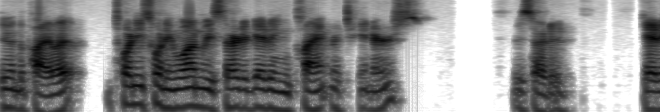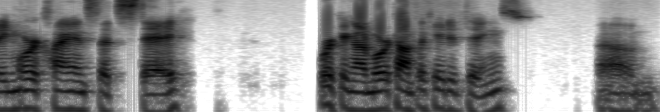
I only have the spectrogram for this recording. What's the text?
doing the pilot 2021 we started getting client retainers we started getting more clients that stay working on more complicated things. Um,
